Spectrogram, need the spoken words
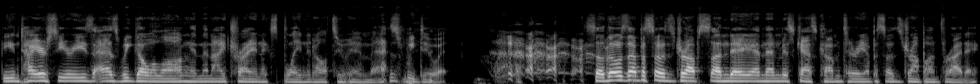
the entire series as we go along, and then I try and explain it all to him as we do it. so those episodes drop Sunday, and then miscast commentary episodes drop on Friday.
